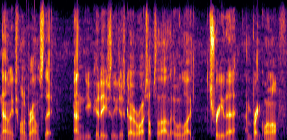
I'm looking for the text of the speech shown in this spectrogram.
Now need to find a brown stick, and you could easily just go right up to that little like tree there and break one off.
